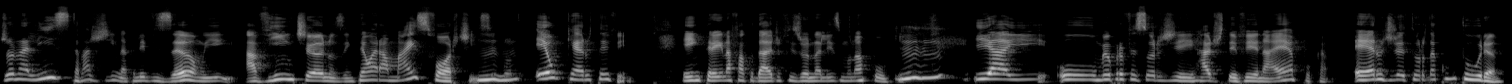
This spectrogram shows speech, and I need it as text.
Jornalista, imagina, televisão, e há 20 anos, então era mais forte isso. Ele Uhum. Eu quero TV. Entrei na faculdade, eu fiz jornalismo na PUC. Uhum. E aí, o meu professor de rádio e TV na época era o diretor da cultura.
